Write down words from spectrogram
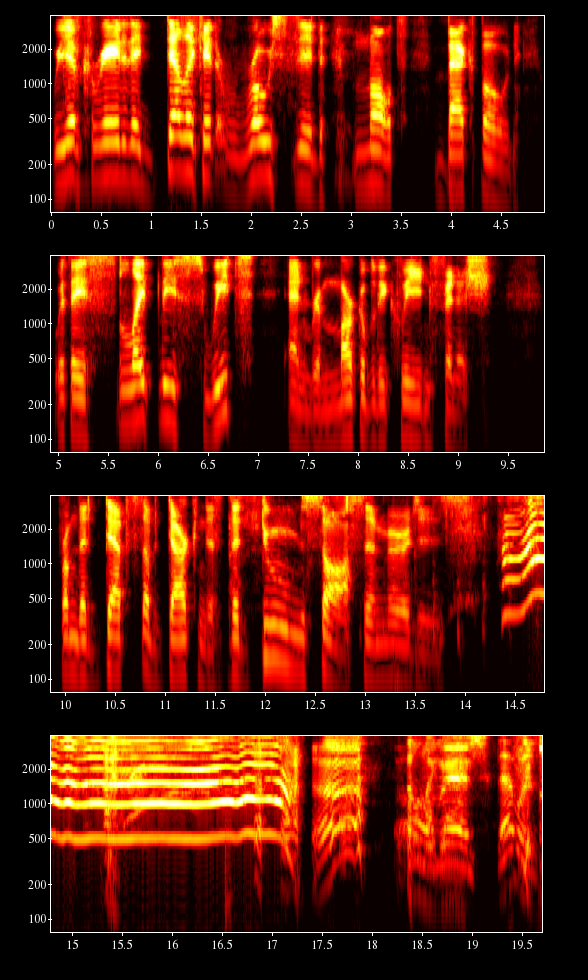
We have created a delicate roasted malt backbone with a slightly sweet and remarkably clean finish. From the depths of darkness, the doom sauce emerges. Oh, oh my gosh. that was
